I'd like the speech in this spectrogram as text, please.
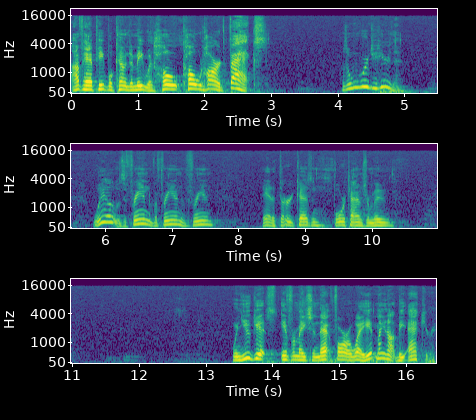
I've had people come to me with whole, cold, hard facts. I said, well, where'd you hear that? Well, it was a friend of a friend of a friend. They had a third cousin, four times removed. When you get information that far away, it may not be accurate.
